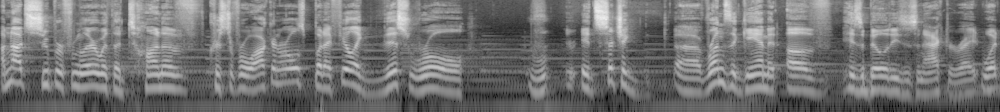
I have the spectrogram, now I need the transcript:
I'm not super familiar with a ton of Christopher Walken roles, but I feel like this role, it's such a uh, runs the gamut of his abilities as an actor, right? What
